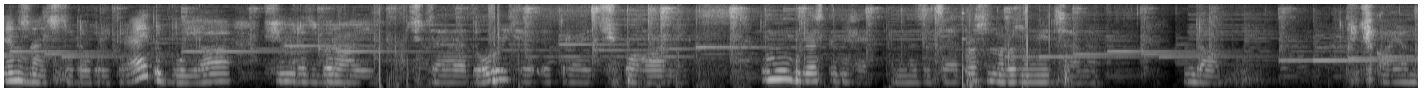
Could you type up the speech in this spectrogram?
я не знаю, чи це добрий трейд, бо я ще не розбираю, чи це добрий трейд, чи поганий. Тому, будь ласка, не хейтьте мене за це. Я просто не розумію ціни. Да. Чекаємо.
